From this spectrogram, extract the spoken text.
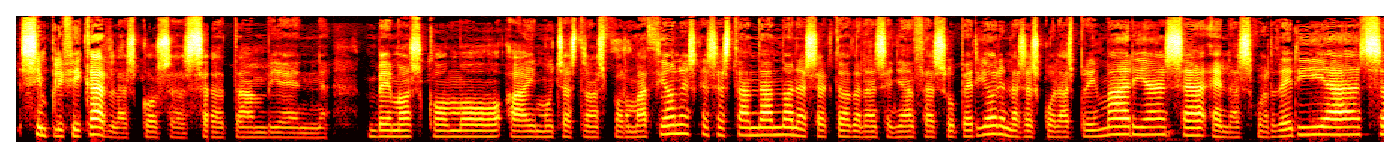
simplificar las cosas también. Vemos cómo hay muchas transformaciones que se están dando en el sector de la enseñanza superior, en las escuelas primarias, en las guarderías.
